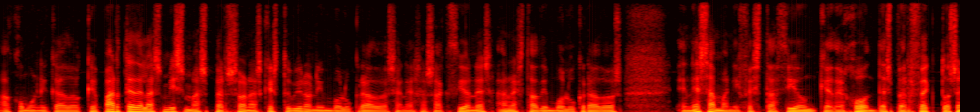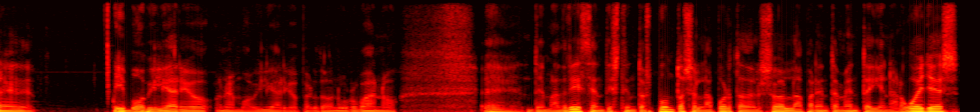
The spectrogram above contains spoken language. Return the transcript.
ha comunicado que parte de las mismas personas que estuvieron involucrados en esas acciones han estado involucrados en esa manifestación que dejó desperfectos en el inmobiliario, en el mobiliario, perdón, urbano eh, de Madrid, en distintos puntos, en la Puerta del Sol, aparentemente y en Argüelles,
